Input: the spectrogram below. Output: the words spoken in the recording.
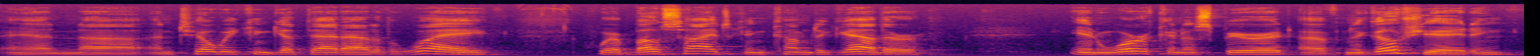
and uh, until we can get that out of the way, where both sides can come together in work in a spirit of negotiating,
